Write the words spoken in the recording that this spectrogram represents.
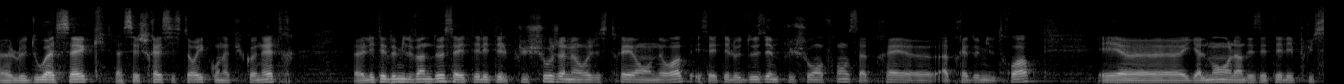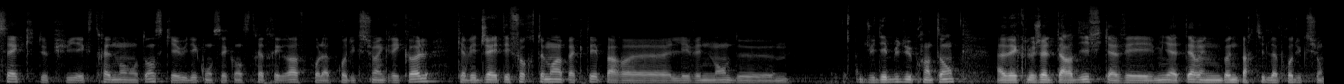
euh, le doux à sec, la sécheresse historique qu'on a pu connaître. Euh, l'été 2022, ça a été l'été le plus chaud jamais enregistré en Europe et ça a été le deuxième plus chaud en France après, après 2003 et euh, également l'un des étés les plus secs depuis extrêmement longtemps, ce qui a eu des conséquences très très graves pour la production agricole, qui avait déjà été fortement impactée par euh, l'événement du début du printemps, avec le gel tardif qui avait mis à terre une bonne partie de la production.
